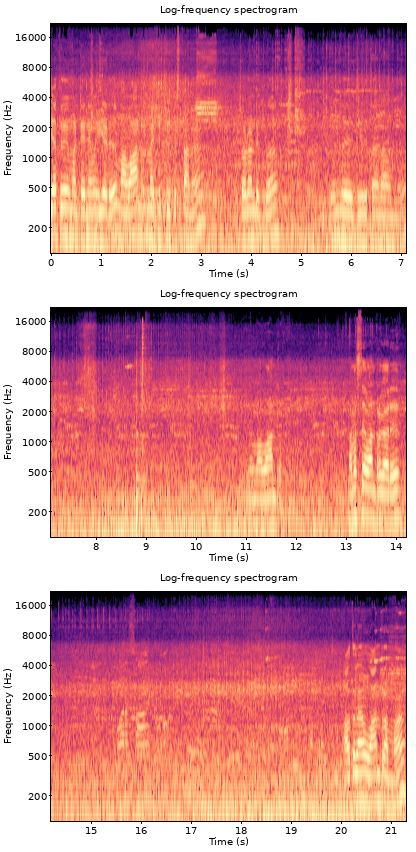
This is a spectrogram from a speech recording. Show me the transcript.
జీతం ఇవ్వమంటేనేమో ఇయ్యడు. మా వానర్ని అయితే చూపిస్తాను. చూడండి బ్రో. ఉంది జీవితం ఎలా ఉంది. మా వానర్ నమస్తే వానర్ గారు. అవతలేమో వానర్ అమ్మ.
